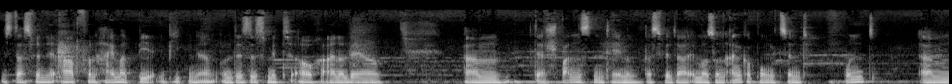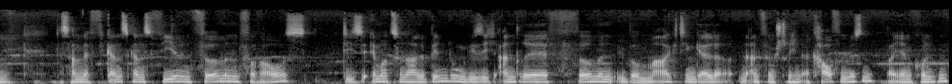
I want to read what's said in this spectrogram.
ist das für eine Art von Heimat bieten. Ja? Und das ist mit auch einer der, ähm, der spannendsten Themen, dass wir da immer so ein Ankerpunkt sind. Und ähm, das haben wir ganz, ganz vielen Firmen voraus. Diese emotionale Bindung, die sich andere Firmen über Marketinggelder in Anführungsstrichen erkaufen müssen bei ihren Kunden,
